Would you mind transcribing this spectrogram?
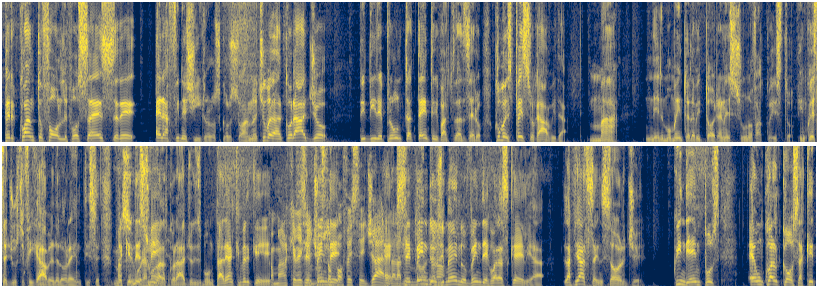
per quanto folle possa essere, era a fine ciclo lo scorso anno e ci vuole il coraggio di dire pronto, attento, riparto da zero, come spesso capita, ma nel momento della vittoria nessuno fa questo. In questo è giustificabile De Laurentiis, perché nessuno ha il coraggio di smontare, anche perché... No, ma anche perché è giusto vende, un po' festeggiare eh, Se vittoria, vende no? Osimeno o vende Quaraschelia, la piazza insorge. Quindi è, impos- è un qualcosa che,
